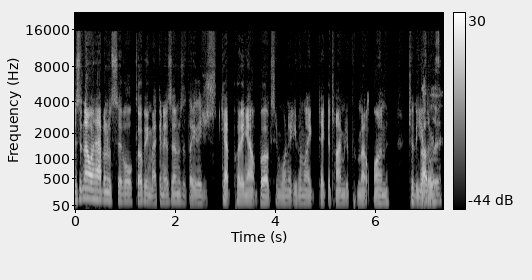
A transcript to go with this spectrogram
Isn't that what happened with civil coping mechanisms? That they, they just kept putting out books and wouldn't even like take the time to promote one to the Probably. other?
